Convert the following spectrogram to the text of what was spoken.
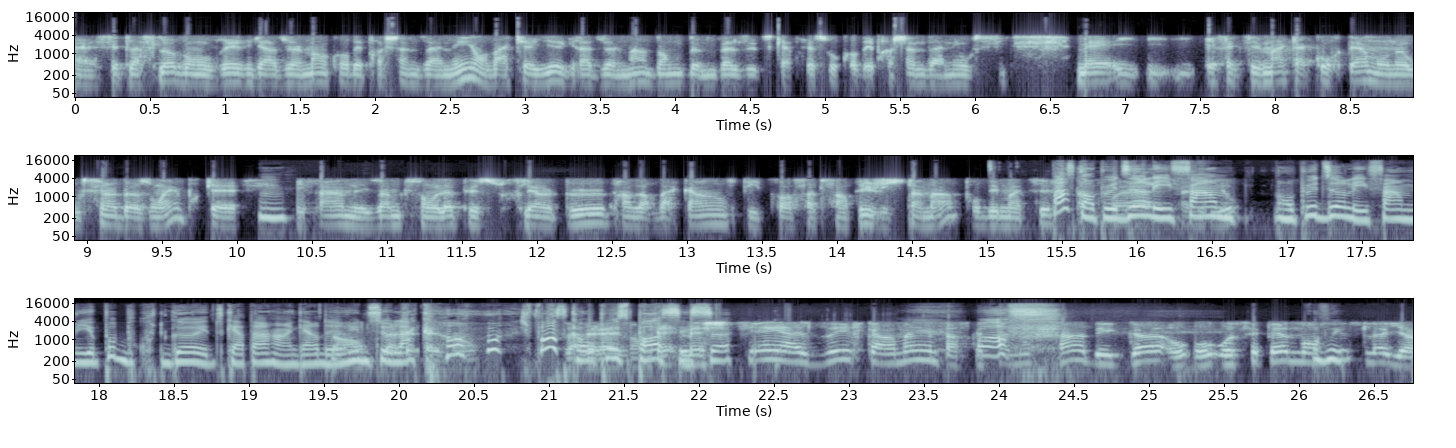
euh, ces places-là vont ouvrir graduellement au cours des prochaines années. On va accueillir graduellement, donc, de nouvelles éducatrices au cours des prochaines années aussi. Mais effectivement qu'à court terme, on a aussi un besoin pour que les femmes, les hommes qui sont là puissent souffler un peu, prendre leurs vacances, puis pouvoir s'absenter justement pour des motifs. Je pense qu'on peut dire les femmes. On peut dire les femmes. Il n'y a pas beaucoup de gars éducateurs en garderie, Non, M. raison. Je pense qu'on peut se passer mais, mais ça. je tiens à le dire quand même parce que ça nous prend des gars. Au, au, au CPE de mon fils, là, il y, a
